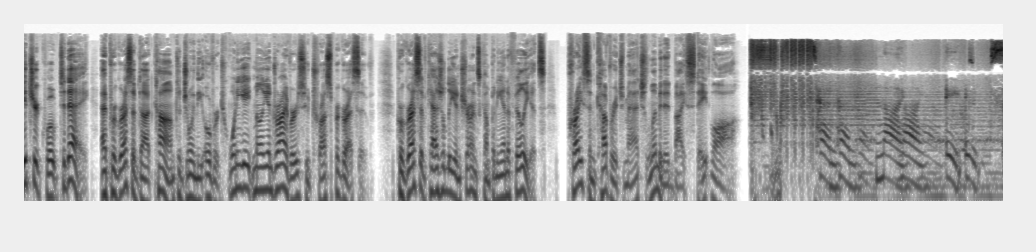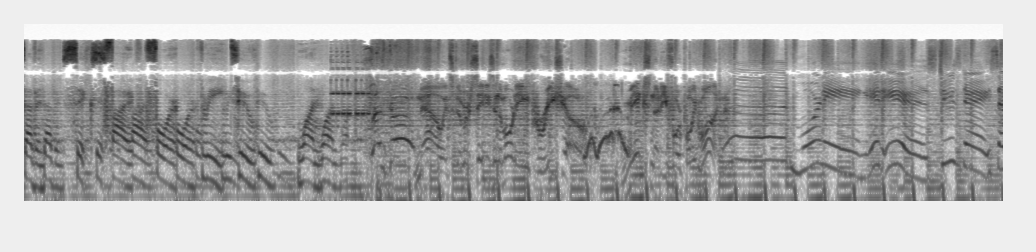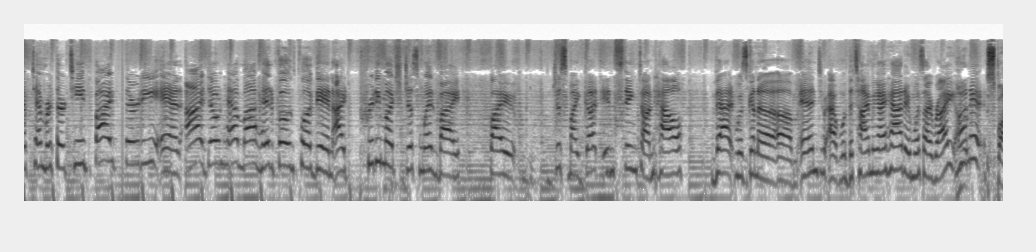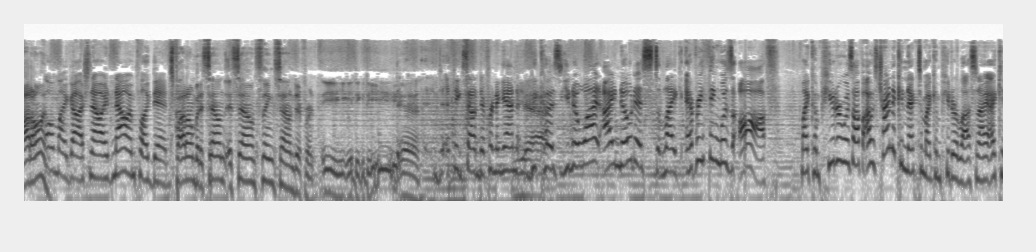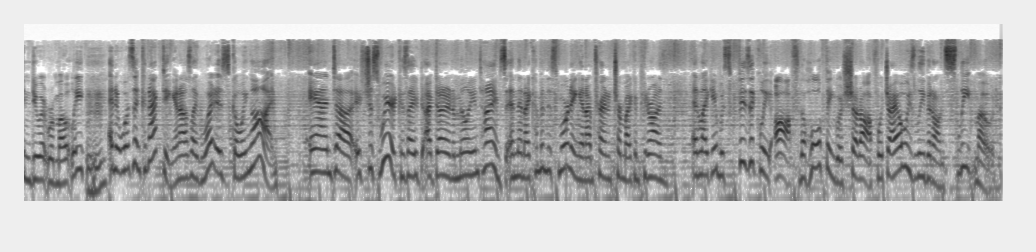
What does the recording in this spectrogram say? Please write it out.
Get your quote today at progressive.com to join the over 28 million drivers who trust Progressive. Progressive Casualty Insurance Company and Affiliates. Price and coverage match limited by state law. 10, 10 9, 9 8, 8 7, 7 6, 5 4, 4 3 2 1 1 Let's go! Now it's the Mercedes in the Morning pre-show. Mix 94.1. Good morning. It is Tuesday, September 13th, 5:30 and I don't have my headphones plugged in. I pretty much just went by by just my gut instinct on how that was going to um, end at the timing I had and was I right on it? Spot on. Oh my gosh, now I now I'm plugged in. Spot on, but it sounds it sounds things sound different. Yeah. Things sound different again Yeah. because you know what? I noticed like everything was off. My computer was off. I was trying to connect to my computer last night. I can do it remotely, Mm-hmm. and it wasn't connecting. And I was like, "What is going on?" And uh, it's just weird because I've done it a million times. And then I come in this morning and I'm trying to turn my computer on, and like it was physically off. The whole thing was shut off, which I always leave it on sleep mode.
